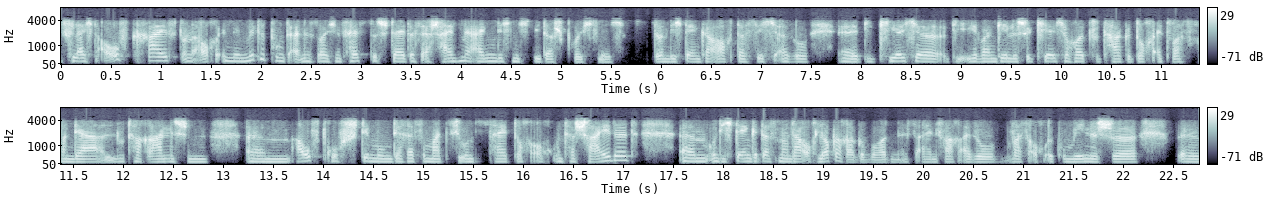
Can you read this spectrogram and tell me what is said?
vielleicht aufgreift und auch in den Mittelpunkt eines solchen Festes stellt, das erscheint mir eigentlich nicht widersprüchlich. Und ich denke auch, dass sich also äh, die Kirche, die evangelische Kirche heutzutage doch etwas von der lutheranischen ähm, Aufbruchsstimmung der Reformationszeit doch auch unterscheidet. Ähm, und ich denke, dass man da auch lockerer geworden ist einfach, also was auch ökumenische äh,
